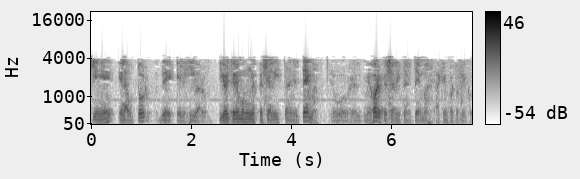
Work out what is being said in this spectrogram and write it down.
quien es el autor de El Jíbaro. Y hoy tenemos un especialista en el tema, o el mejor especialista en el tema aquí en Puerto Rico.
